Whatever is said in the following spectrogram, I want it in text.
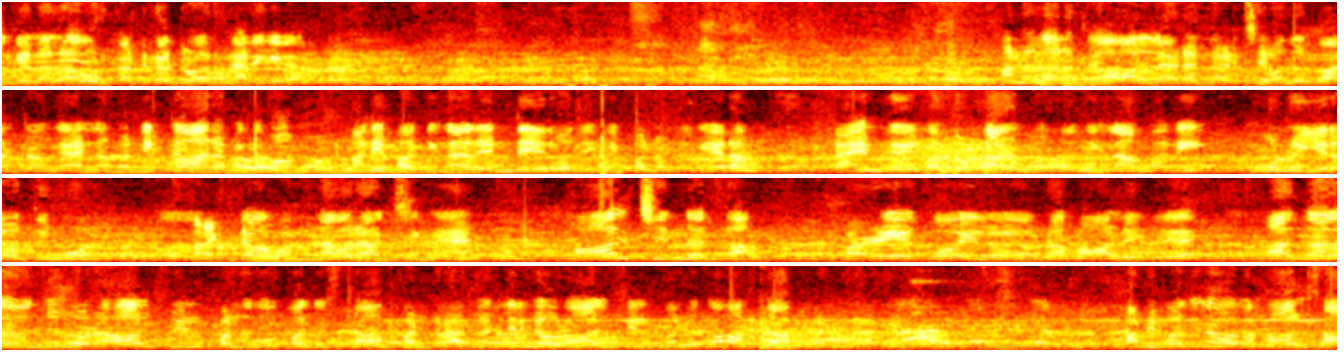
இங்கே நல்லா ஒரு கட்டு கட்டுவார்னு நினைக்கிறேன். அன்னதானத்து ஆள் இடம் கடிச்சு வந்து உட்காந்துட்டாங்க நம்ம நிற்க ஆரம்பிக்கும் மணி பார்த்தீங்கன்னா ரெண்டு இருபது. இப்போ நம்ம இடம் டைம் வந்து உட்காரும் போது பார்த்தீங்கன்னா மணி மூணு இருபத்தி மூணு. கரெக்டாக ஒன் ஹவர் ஆச்சுங்க. ஹால் சின்னது தான் பழைய கோயிலோட ஹால் இது. அதனால வந்து ஒரு ஆள் ஃபில் பண்ணதும் கொஞ்சம் ஸ்டாப் பண்ணுறாங்க திரும்பி ஒரு ஆள் ஃபில் பண்ணதும் ஸ்டாப் பண்ணுறாங்க அப்படி பார்த்தீங்கன்னா ஒரு ஹால் சாப்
